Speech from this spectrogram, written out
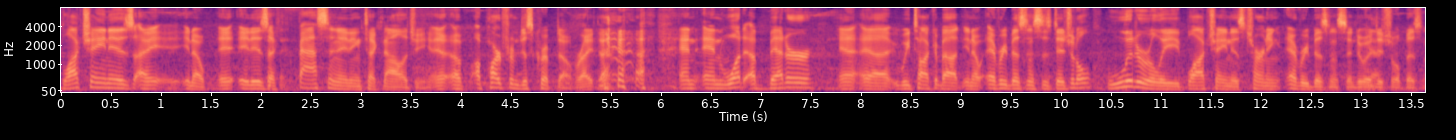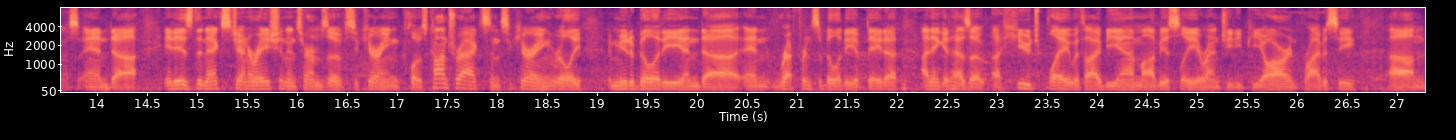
Blockchain is, I, you know, it, it is a fascinating technology, apart from just crypto, right? and and what a better, uh, uh, we talk about, you know, every business is digital. Literally, blockchain is turning every business into a Yeah. digital business, and uh, it is the next generation in terms of securing closed contracts and securing really immutability and uh, and referenceability of data. I think it has a, a huge play with IBM, obviously around GDPR and privacy. Um,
